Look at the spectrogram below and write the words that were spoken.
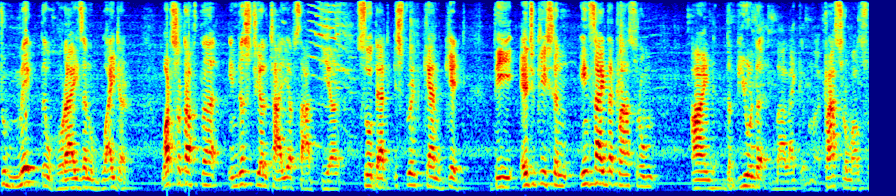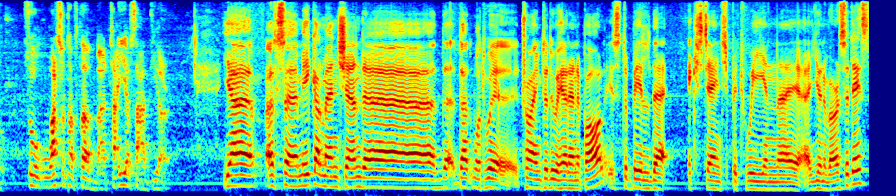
to make the horizon wider. What sort of the industrial tie-ups are there so that student can get the education inside the classroom and the beyond the uh, like um, classroom also. So what sort of the uh, tie-ups are there? Yeah, as uh, Mikael mentioned, uh, th that what we're trying to do here in Nepal is to build the exchange between uh, universities,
